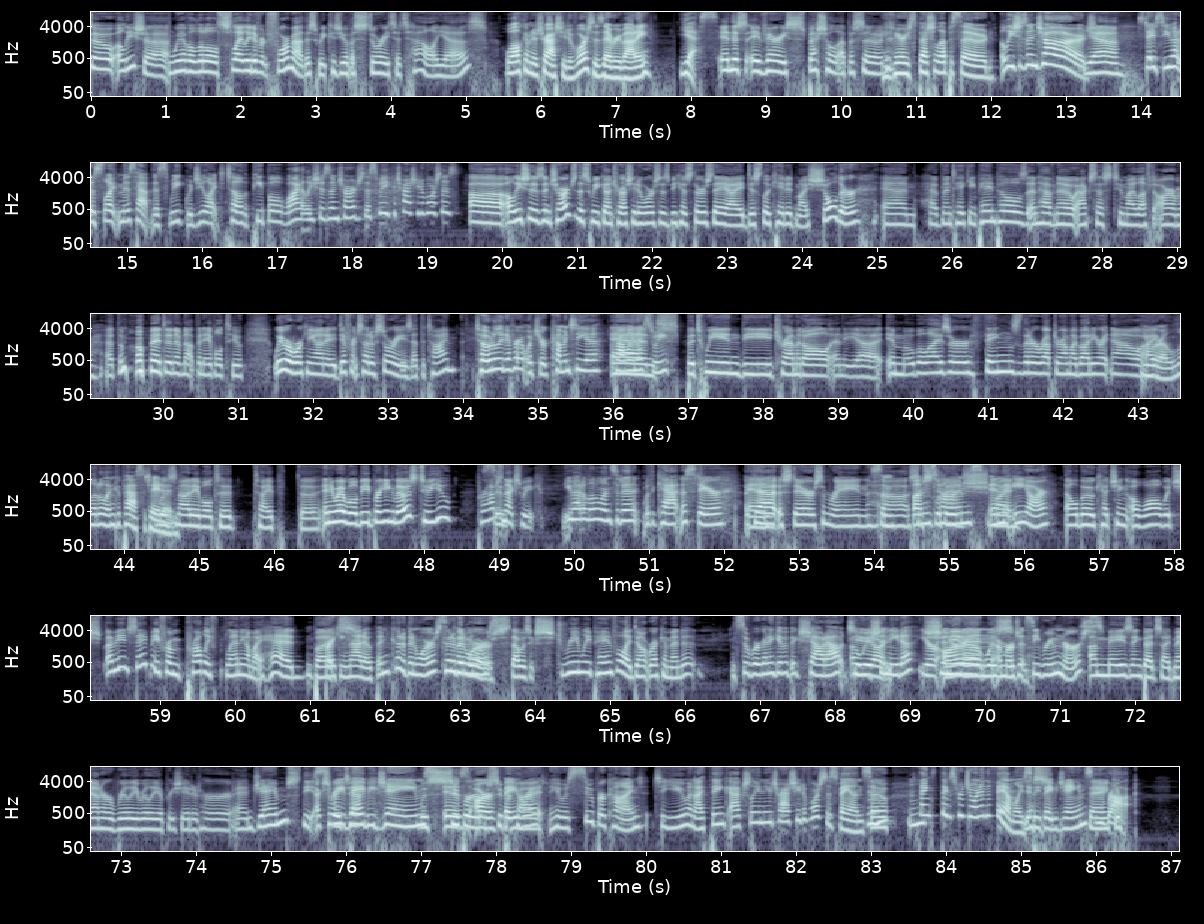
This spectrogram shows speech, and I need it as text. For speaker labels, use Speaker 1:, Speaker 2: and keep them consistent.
Speaker 1: So, Alicia, we have a little slightly different format this week because you have a story to tell, yes?
Speaker 2: Welcome to Trashy Divorces, everybody. Yes.
Speaker 1: In this, a very special episode.
Speaker 2: A very special episode. Alicia's in charge.
Speaker 1: Yeah.
Speaker 2: Stacie, you had a slight mishap this week. Would you like to tell the people why Alicia's in charge this week of Trashy Divorces?
Speaker 1: Uh, Alicia is in charge this week on Trashy Divorces because Thursday I dislocated my shoulder and have been taking pain pills and have no access to my left arm at the moment and have not been able to. We were working on a different set of stories at the time.
Speaker 2: Totally different, which are coming to you probably next week.
Speaker 1: Between the tramadol and the uh, immobilizer things that are wrapped around my body right now,
Speaker 2: You
Speaker 1: I
Speaker 2: were a little incapacitated.
Speaker 1: was not able to type the. Anyway, we'll be bringing those to you perhaps
Speaker 2: So-
Speaker 1: next week.
Speaker 2: You had a little incident with a cat and a stair.
Speaker 1: A cat, a stair, some rain,
Speaker 2: Some
Speaker 1: uh,
Speaker 2: fun
Speaker 1: some
Speaker 2: times
Speaker 1: slippage,
Speaker 2: in
Speaker 1: my
Speaker 2: the ER.
Speaker 1: elbow catching a wall, which I mean saved me from probably landing on my head, but
Speaker 2: Breaking that open. Could have been worse.
Speaker 1: could have been worse. That was extremely painful. I don't recommend it.
Speaker 2: So we're going to give a big shout out to
Speaker 1: Oh.
Speaker 2: Shanita, your
Speaker 1: Shanita
Speaker 2: RN
Speaker 1: was
Speaker 2: emergency room nurse.
Speaker 1: amazing bedside manner. Really, really appreciated her. And James, the X-ray
Speaker 2: Sweet baby James
Speaker 1: was super-
Speaker 2: is our
Speaker 1: super
Speaker 2: favorite. He was super kind to you, and I think actually a new Trashy Divorces fan. So thanks, thanks for joining the family,
Speaker 1: Mm-hmm. Yes.
Speaker 2: sweet baby James.
Speaker 1: Thank
Speaker 2: you
Speaker 1: you.
Speaker 2: rock.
